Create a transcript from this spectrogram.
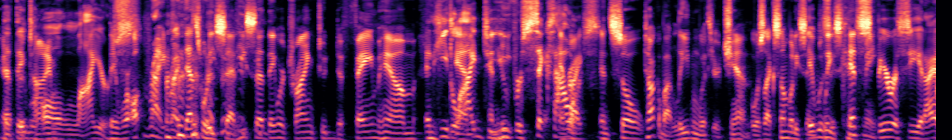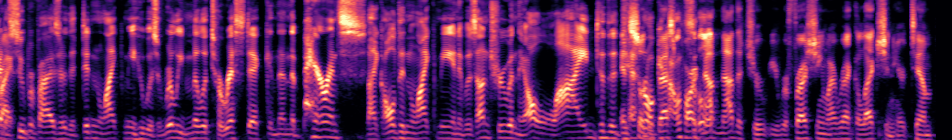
That at they the were time. all liars. they were all, right, right. That's what he said. He said they were trying to defame him. and he And- lied to and you he- for six And, hours. right. and so, talk about leading with your chin. It was like somebody saying, it was "Please a conspiracy, and I had a supervisor that didn't like me, who was really militaristic, and then the parents like all didn't like me, and it was untrue, and they all lied to the And general so the best counsel. part now, now that you're, you're refreshing my recollection here, Tim,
